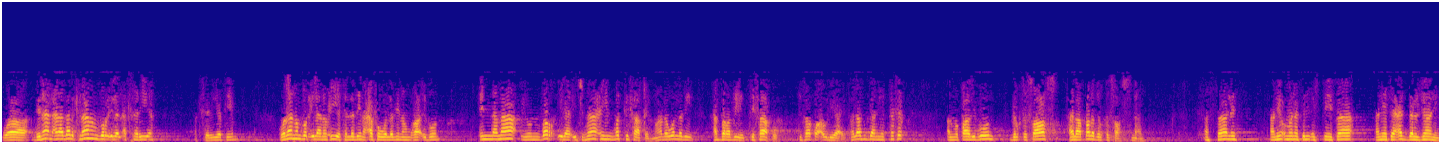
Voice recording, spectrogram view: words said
وبناء على ذلك لا ننظر إلى الأكثرية أكثريتهم ولا ننظر إلى نوعية الذين عفوا والذين هم غائبون. إنما ينظر إلى إجماعهم واتفاقهم. وهذا هو الذي عبر به اتفاق اتفاق أوليائه. فلا بد أن يتفق المطالبون بالقصاص على طلب القصاص. نعم. الثالث أن يؤمن في الاستيفاء أن يتعدى الجاني.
